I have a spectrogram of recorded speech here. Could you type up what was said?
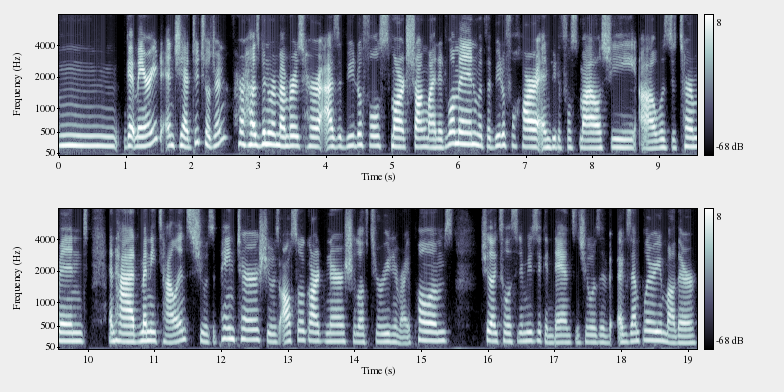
mm, get married and she had two children. Her husband remembers her as a beautiful, smart, strong minded woman with a beautiful heart and beautiful smile. She uh, was determined and had many talents. She was a painter. She was also a gardener. She loved to read and write poems. She liked to listen to music and dance, and she was an exemplary mother.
